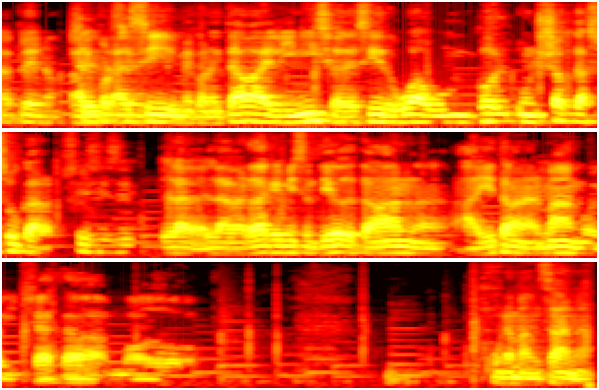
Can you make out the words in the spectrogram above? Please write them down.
a pleno. Al, 100%. al- sí, me conectaba al inicio a decir, wow, un, gol, un shock de azúcar. Sí, sí, sí. La, la verdad que mis sentidos estaban, ahí estaban al mango y ya estaba en modo... Una manzana,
